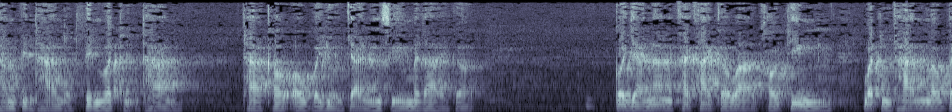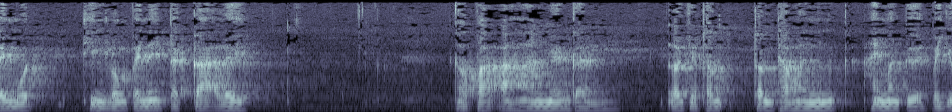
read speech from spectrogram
ทำเป็นทานหรอกเป็นวัตถุทาน ถ้าเขาเอาประโยชน์จากหนังสือไม่ได้ก็ ก็อย่างนั้นคล้าย ๆ กับว่าเขาทิ้งวัตถุทานเราไปหมดทิ้งลงไปในตะกร้าเลยก็ปลาอาหารเหมือนกัน เราจะต้องต้องทำให้มันให้มันเกิดประโย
